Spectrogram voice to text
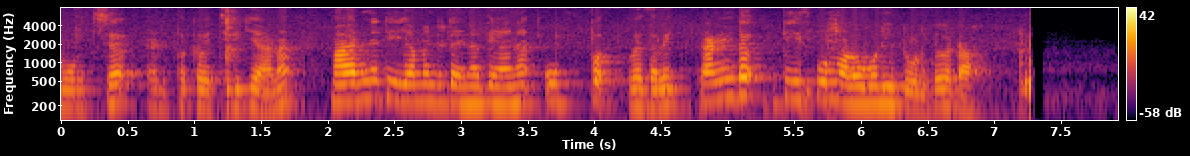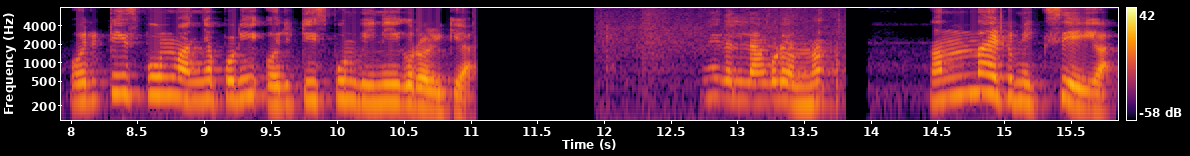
മുറിച്ച് എടുത്തൊക്കെ വെച്ചിരിക്കുകയാണ് മാരിനേറ്റ് ചെയ്യാൻ വേണ്ടിയിട്ട് അതിനകത്ത് ഞാൻ ഉപ്പ് വിതറി രണ്ട് ടീസ്പൂൺ മുളക് പൊടി ഇട്ട് കൊടുത്തു കേട്ടോ. ഒരു ടീസ്പൂൺ മഞ്ഞൾപ്പൊടി ഒരു ടീസ്പൂൺ വിനീഗർ ഒഴിക്കുക. ഇനി ഇതെല്ലാം കൂടെ ഒന്ന് നന്നായിട്ട് മിക്സ് ചെയ്യുക.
